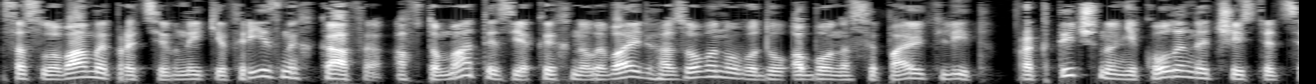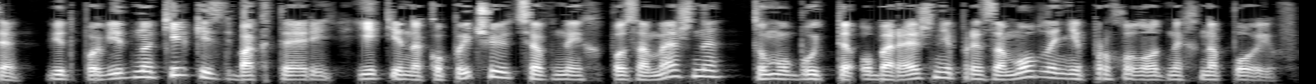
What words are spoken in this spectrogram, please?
За словами працівників різних кафе, автомати, з яких наливають газовану воду або насипають лід, практично ніколи не чистяться. Відповідно, кількість бактерій, які накопичуються в них, позамежне, тому будьте обережні при замовленні прохолодних напоїв.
